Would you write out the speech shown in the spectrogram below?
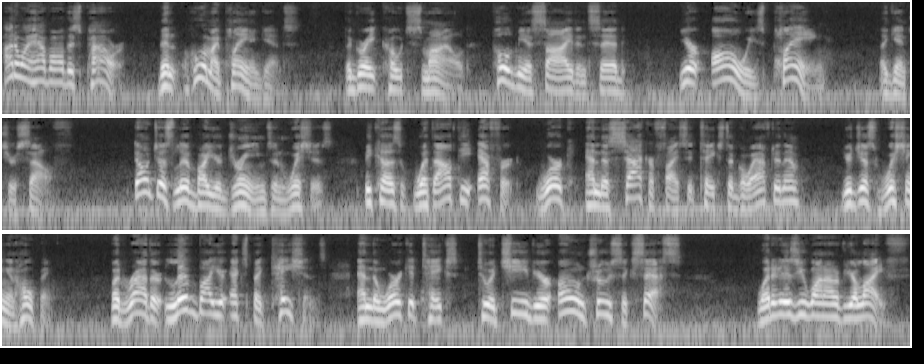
How do I have all this power? Then who am I playing against? The great coach smiled, pulled me aside, and said, You're always playing against yourself. Don't just live by your dreams and wishes, because without the effort, work, and the sacrifice it takes to go after them, you're just wishing and hoping. But rather, live by your expectations and the work it takes to achieve your own true success, what it is you want out of your life,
